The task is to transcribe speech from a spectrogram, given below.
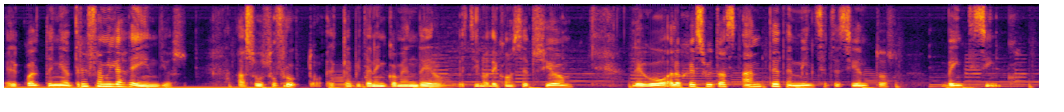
el cual tenía tres familias de indios. A su usufructo, el capitán encomendero, destino de Concepción, legó a los jesuitas antes de 1725.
